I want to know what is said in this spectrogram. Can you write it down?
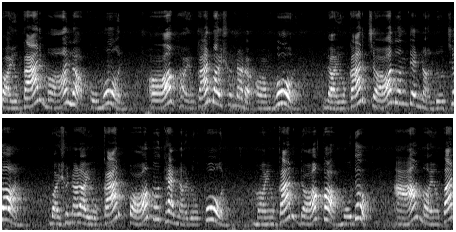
কয়কার ম ল কোমল অ ঘয়কার বয়শূন্যর অঘোর। লয়কার চ, দন্তের ন লোচন বয়সন্নরয়কার প মধ্যাহ্ন রোপণ ময়কার দ, ক, মোদক। আ ময়কার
